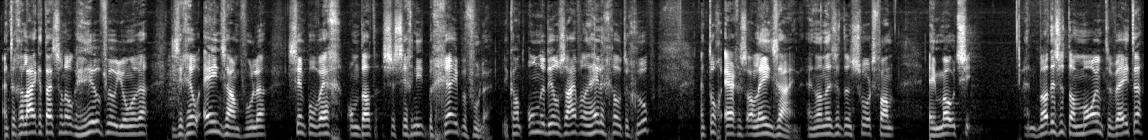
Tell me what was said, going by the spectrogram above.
En tegelijkertijd zijn er ook heel veel jongeren die zich heel eenzaam voelen. Simpelweg omdat ze zich niet begrepen voelen. Je kan onderdeel zijn van een hele grote groep en toch ergens alleen zijn. En dan is het een soort van emotie. En wat is het dan mooi om te weten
